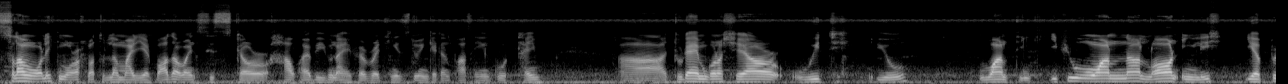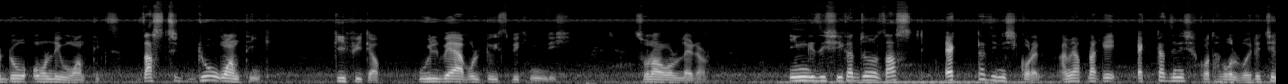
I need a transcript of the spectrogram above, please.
আসসালামু আলাইকুম রহমতুল্লাহ my dear brother and sister, how have you I've everything is doing great and passing a good time. Today I am gonna share with you one thing. If you wanna learn English, you have to do only one things. Just do one thing, keep it up, will be able to speak English sooner or later ইংরেজি শেখার জন্য জাস্ট একটা জিনিস করেন। আমি আপনাকে একটা জিনিসের কথা বলব, এটা হচ্ছে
